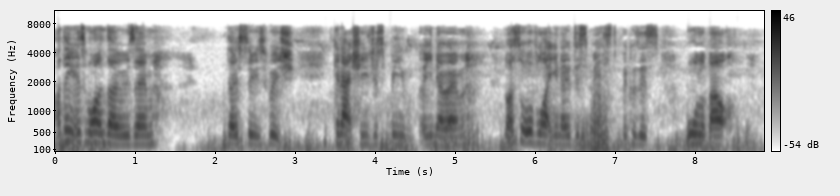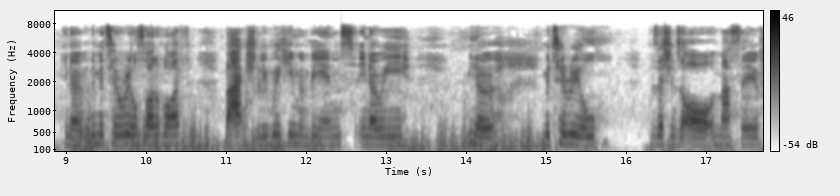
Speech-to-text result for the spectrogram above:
I think it's one of those um those suits which can actually just be you know um like sort of like you know dismissed because it's all about you know the material side of life but actually we're human beings you know we you know material possessions are a massive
